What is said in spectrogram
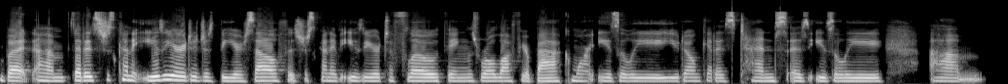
but um that it's just kind of easier to just be yourself. It's just kind of easier to flow things roll off your back more easily. You don't get as tense as easily. Um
